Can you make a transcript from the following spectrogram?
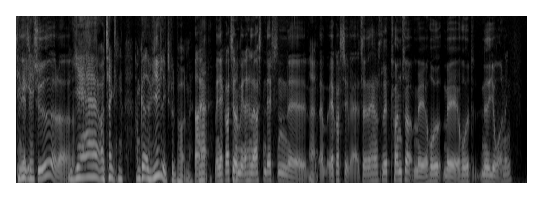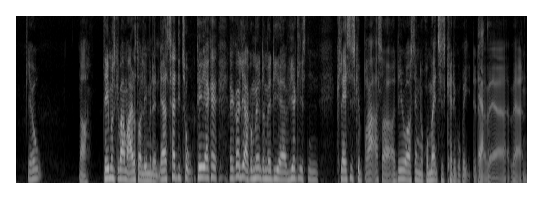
sådan ved en attitude, eller? Ja, og tænk sådan, ham gad jeg virkelig ikke spille på hold med. Nej, Ja. men jeg kan godt se, hvad du mener. Han er også sådan lidt sådan... Øh, ja. Jeg kan godt se, altså han er sådan lidt tonser med, hoved, med hovedet ned i jorden, ikke? Jo. Nå, det er måske bare mig, der står alene med den. Lad os tage de to. Det, jeg, kan, jeg kan godt lide argumentet med, at de er virkelig sådan klassiske braser, og det er jo også en romantisk kategori, det der Ja. at være, være en...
